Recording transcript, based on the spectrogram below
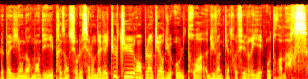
Le pavillon Normandie présent sur le salon d'agriculture en plein cœur du hall 3 du 24 février au 3 mars.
